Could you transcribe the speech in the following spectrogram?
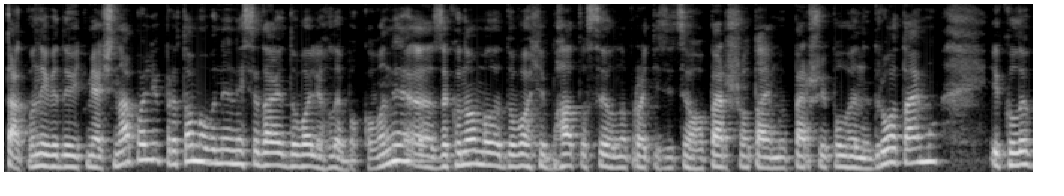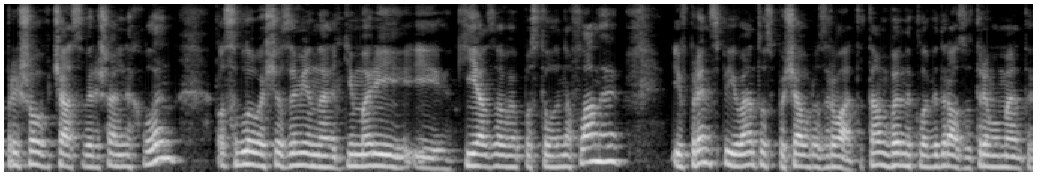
Так, вони віддають м'яч Наполі, при тому вони не сідають доволі глибоко. Вони е, зекономили доволі багато сил на протязі цього першого тайму, першої половини другого тайму. І коли прийшов час вирішальних хвилин, особливо що заміна Ді Марії і Кіяза випустили на фланги. І, в принципі, Ювентус почав розривати. Там виникло відразу три моменти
